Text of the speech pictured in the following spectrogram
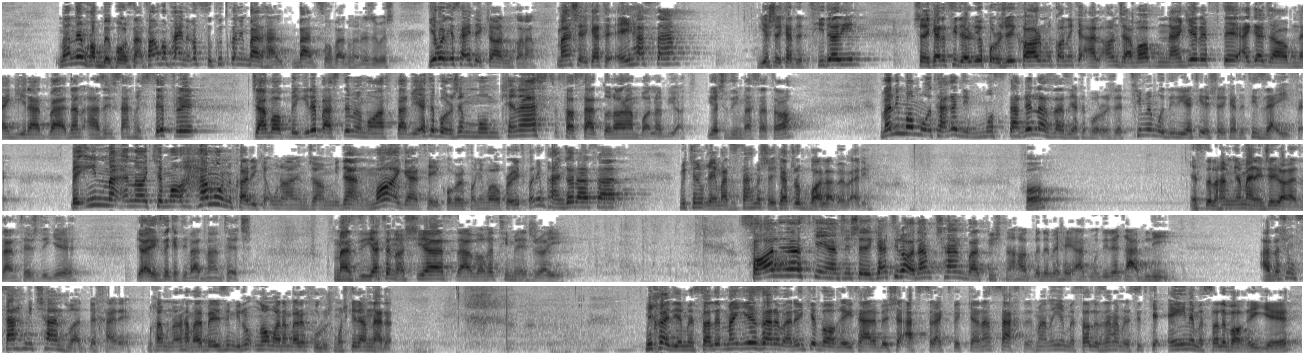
من نمی‌خوام بپرسم فقط می‌خوام 5 دقیقه سکوت کنیم بعد حل بعد صحبت کنیم راجبش یه بار یه سعی تکرار می‌کنم. من شرکت A هستم. یه شرکت T دارین شرکت T داره یه پروژه کار می‌کنه که الان جواب نگرفته. اگر جواب نگیرد بعدا ارزش سهمش صفره. جواب بگیره بسته به موفقیت پروژه ممکن است تا 100 دلار هم بالا بیاد. یا چیزی این وسط ها؟ ولی ما معتقدیم مستقل از وضعیت پروژه تیم مدیریتی شرکت تیم ضعیفیه. به این معنا که ما همون کاری که اونا انجام میدن ما اگر take over کنیم و operate کنیم 50 درصد می‌تونیم قیمت سهم شرکت رو بالا ببریم. خب؟ اصطلاحا میگن managerial advantage دیگه یا executive advantage مزیت ناشی از در واقع تیم اجرایی. سوال این است که همچین شرکتی رو آدم چند باید پیشنهاد بده به هیئت مدیره قبلی؟ ازشون سهمی چند باید بخره؟ می‌خوام اونا رو همه بریزیم بیرون اونا اومدن برای فروش مشکلی هم نداره. می‌خواید یه مثال؟ من یه ذره برای اینکه واقعی تر بشه abstract فکر کردن سخته. من یه مثال ذهنم رسید که عین مثال واقعیه.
